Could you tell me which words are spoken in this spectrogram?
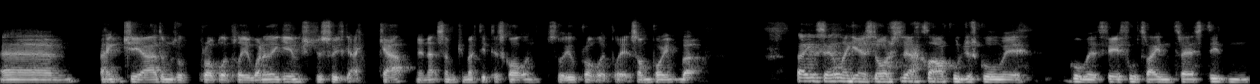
Um, I think Che Adams will probably play one of the games just so he's got a cap, and that's him committed to Scotland, so he'll probably play at some point. But I think certainly against Austria, Clarke will just go with go with faithful, tried and trusted and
